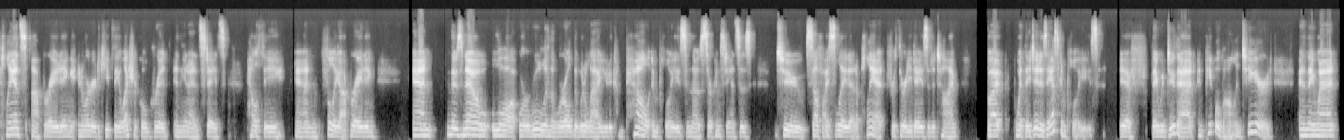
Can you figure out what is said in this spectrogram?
plants operating in order to keep the electrical grid in the United States healthy and fully operating. And there's no law or rule in the world that would allow you to compel employees in those circumstances to self isolate at a plant for 30 days at a time. But what they did is ask employees if they would do that, and people volunteered. And they went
